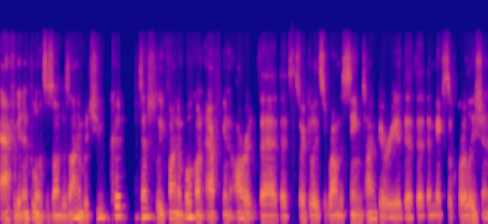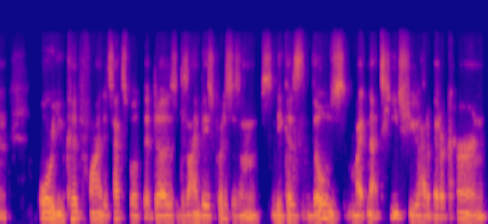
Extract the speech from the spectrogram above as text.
African influences on design, but you could potentially find a book on African art that that circulates around the same time period that that, that makes the correlation. Or you could find a textbook that does design-based criticism because those might not teach you how to better kern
